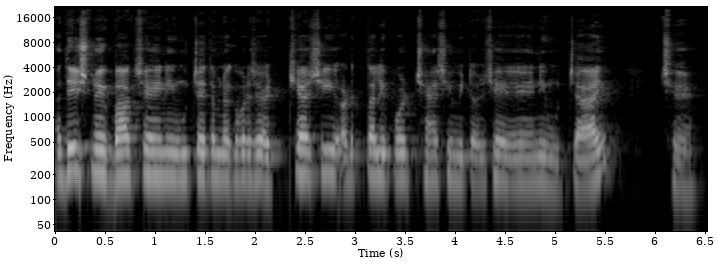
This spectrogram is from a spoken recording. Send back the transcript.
આ દેશનો એક ભાગ છે, એની ઊંચાઈ તમને ખબર છે, અઠ્યાસી, અડતાલીસ પોઈન્ટ છ્યાસી મીટર છે એની ઊંચાઈ છે.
